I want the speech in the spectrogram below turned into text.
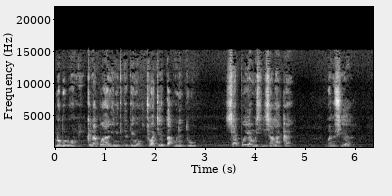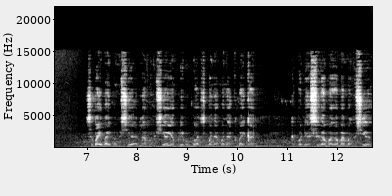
global warming? Kenapa hari ini kita tengok cuaca tak menentu? Siapa yang mesti disalahkan? Manusia sebaik-baik manusia adalah manusia yang boleh membuat sebanyak-banyak kebaikan kepada seramai-ramai manusia.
